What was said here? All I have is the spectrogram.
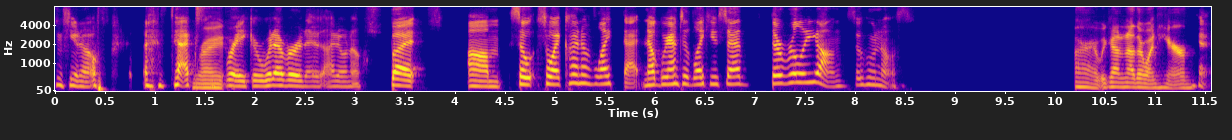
you know, tax right. break or whatever it is. I don't know. But um, so so I kind of like that. Now, granted, like you said, they're really young, so who knows? All right, we got another one here. Okay.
